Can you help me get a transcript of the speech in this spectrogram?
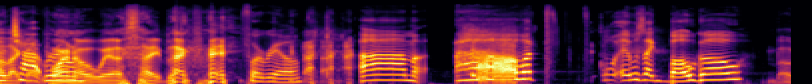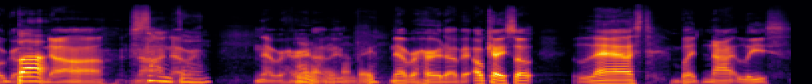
a like chat a room porno website. Black Planet. for real. um. Oh, what? It was like BOGO. Bogo. But- nah, nah, never, something. never I heard of it. remember. Never heard of it. Okay, so last but not least,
